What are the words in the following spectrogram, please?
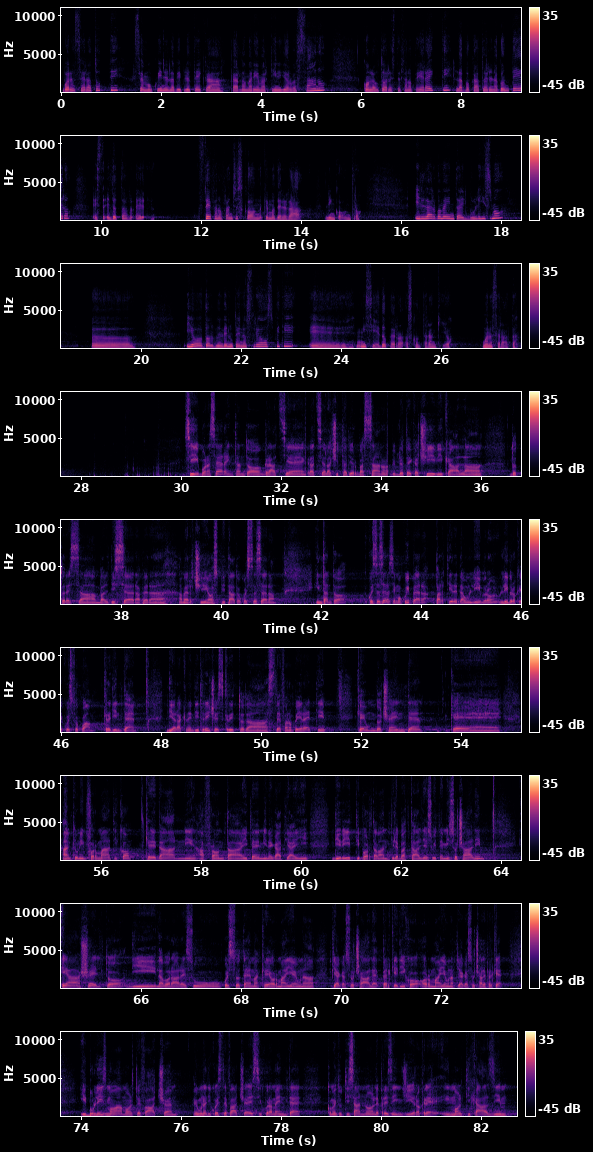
Buonasera a tutti, siamo qui nella biblioteca Carlo Maria Martini di Orbassano con l'autore Stefano Peiretti, l'avvocato Elena Gontero e il dottor eh, Stefano Francescon che modererà l'incontro. L'argomento è il bullismo. Uh, io do il benvenuto ai nostri ospiti e mi siedo per ascoltare anch'io. Buona serata. Sì, buonasera. Intanto grazie, grazie, alla città di Orbassano, alla biblioteca civica, alla dottoressa Baldissera per eh, averci ospitato questa sera. Intanto questa sera siamo qui per partire da un libro, un libro che è questo qua, Credi in te, di Aracne Editrice, scritto da Stefano Peiretti, che è un docente che anche un informatico che da anni affronta i temi legati ai diritti, porta avanti le battaglie sui temi sociali e ha scelto di lavorare su questo tema che ormai è una piaga sociale. Perché dico ormai è una piaga sociale? Perché il bullismo ha molte facce e una di queste facce è sicuramente, come tutti sanno, le prese in giro, che in molti casi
